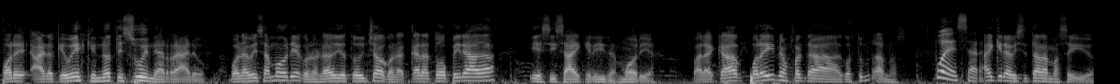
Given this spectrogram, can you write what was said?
por- a lo que ves es que no te suena raro. Vos la ves a Moria con los labios todo hinchados, con la cara toda operada y decís, ay, qué linda es Moria. Para acá, por ahí nos falta acostumbrarnos. Puede ser. Hay que ir a visitarla más seguido.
